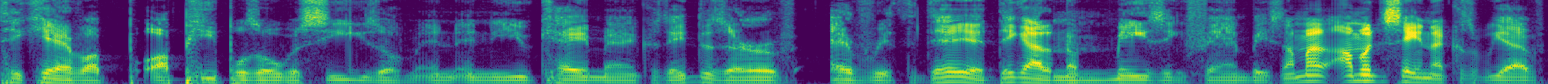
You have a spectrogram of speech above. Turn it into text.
take care of our, our peoples overseas in, in the UK, man, because they deserve everything. They they got an amazing fan base. I'm not, I'm not just saying that because we have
